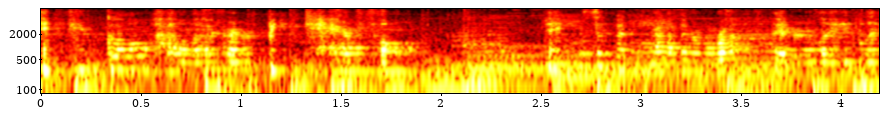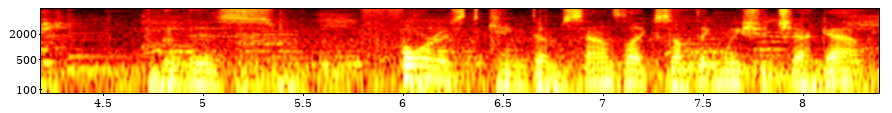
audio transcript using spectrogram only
If you go, however, be careful. Things have been rather rough there lately. This Forest Kingdom sounds like something we should check out.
